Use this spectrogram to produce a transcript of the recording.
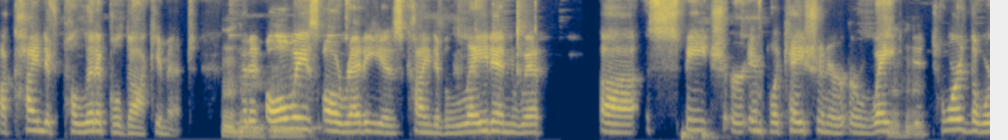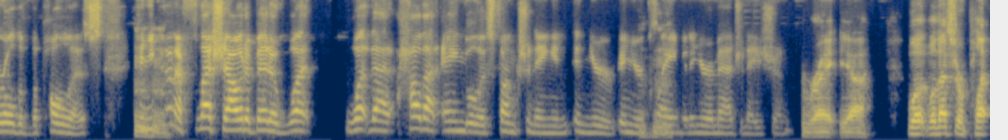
a kind of political document. Mm-hmm, that it mm-hmm. always already is kind of laden with uh, speech or implication or, or weight mm-hmm. toward the world of the polis. Can mm-hmm. you kind of flesh out a bit of what what that how that angle is functioning in, in your in your mm-hmm. claim and in your imagination? Right. Yeah. Well, well, that's where Pla-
